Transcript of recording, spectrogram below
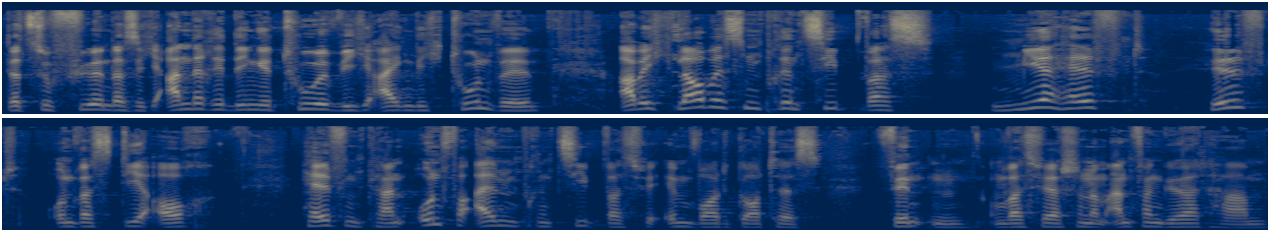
dazu führen, dass ich andere Dinge tue, wie ich eigentlich tun will. Aber ich glaube, es ist ein Prinzip, was mir hilft, hilft und was dir auch helfen kann. Und vor allem ein Prinzip, was wir im Wort Gottes finden und was wir ja schon am Anfang gehört haben.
